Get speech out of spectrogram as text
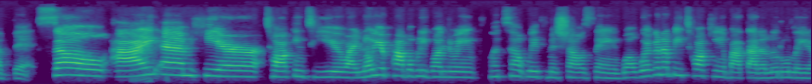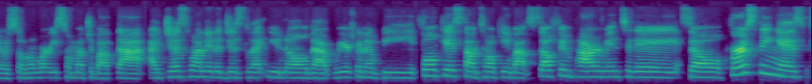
a bit. So I am here talking to you. I know you're probably wondering what's up with Michelle's name. Well, we're going to be talking about that a little later. So don't worry so much about that. I just wanted to just let you know that we're going to be focused on talking about self empowerment today. So, first thing is,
